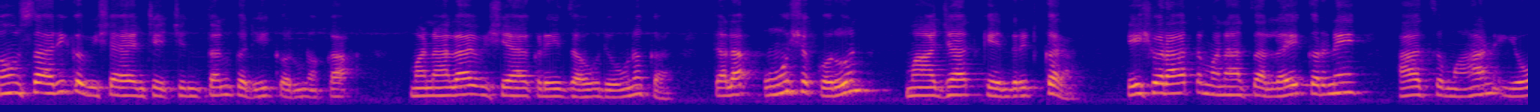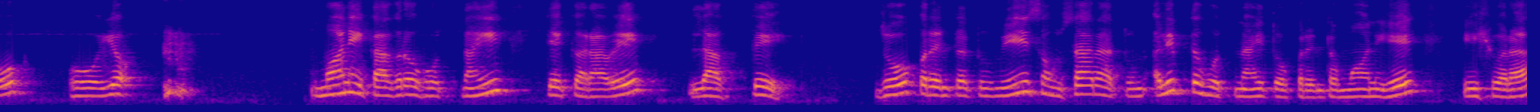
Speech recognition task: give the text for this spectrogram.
संसारिक विषयांचे चिंतन कधी करू नका. मनाला विषयाकडे जाऊ देऊ नका. त्याला अंश करून माझ्यात केंद्रित करा. ईश्वरात मनाचा लय करणे हाच महान योग होय. मन एकाग्र होत नाही ते करावे लागते. जोपर्यंत तुम्ही संसारातून अलिप्त होत नाही तोपर्यंत मन हे ईश्वरा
